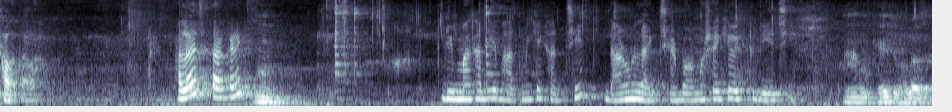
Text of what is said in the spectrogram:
খাওয়া দাওয়া ভালো আছে তরকারি? হুম। ডিম মাখা দিয়ে ভাত মেখে খাচ্ছি দারুণ লাগছে। আর বর্মশাইকেও একটু দিয়েছি। ভালো আছে।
